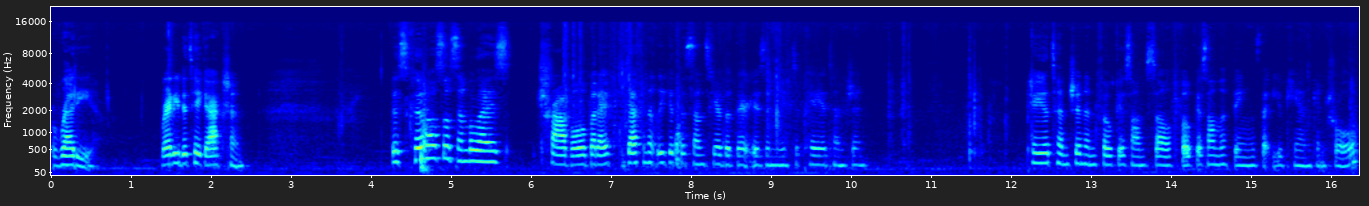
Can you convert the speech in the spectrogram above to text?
ready, ready to take action. This could also symbolize travel, but I definitely get the sense here that there is a need to pay attention. Pay attention and focus on self. Focus on the things that you can control.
